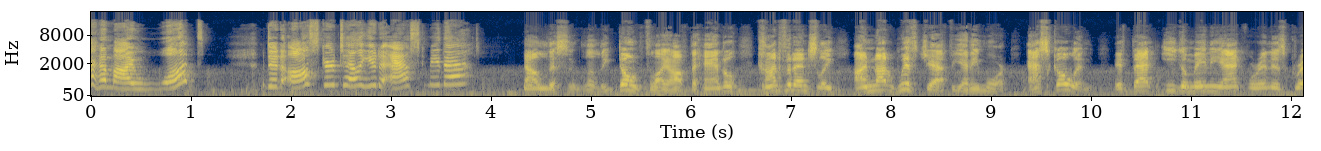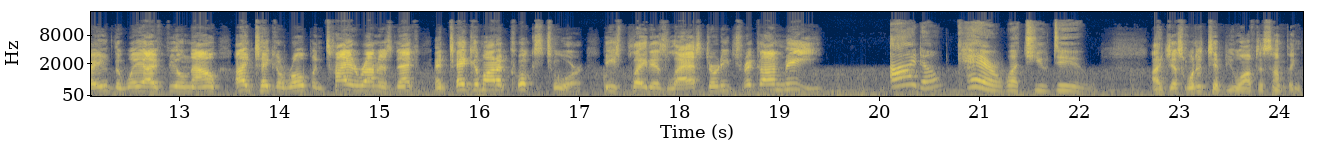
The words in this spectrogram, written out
Am I what? Did Oscar tell you to ask me that? Now listen, Lily, don't fly off the handle. Confidentially, I'm not with Jaffe anymore. Ask Owen. If that egomaniac were in his grave the way I feel now, I'd take a rope and tie it around his neck and take him on a cook's tour. He's played his last dirty trick on me. I don't care what you do. I just want to tip you off to something.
